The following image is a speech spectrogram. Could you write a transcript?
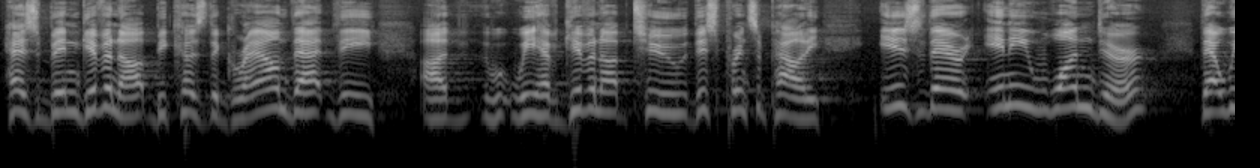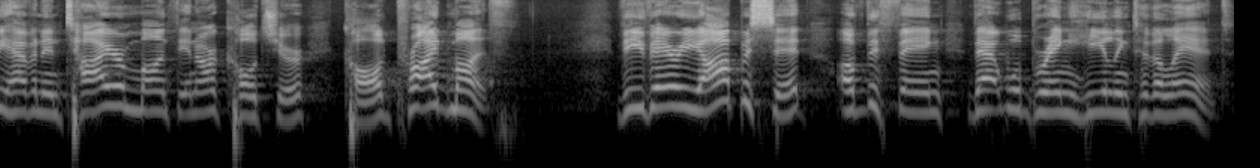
has been given up, because the ground that the, uh, we have given up to this principality, is there any wonder that we have an entire month in our culture called Pride Month? The very opposite of the thing that will bring healing to the land.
